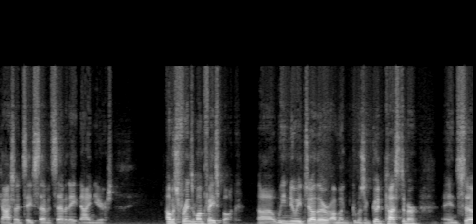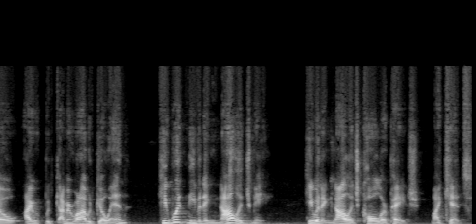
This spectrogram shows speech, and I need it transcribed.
gosh, I'd say seven, seven, eight, nine years. I was friends with him on Facebook. Uh, we knew each other. I'm a was a good customer, and so I would. I remember when I would go in, he wouldn't even acknowledge me. He would acknowledge Cole or Paige, my kids.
